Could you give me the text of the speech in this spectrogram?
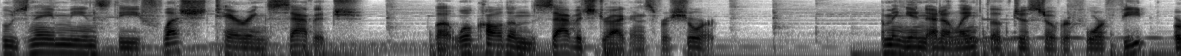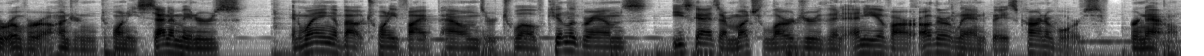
whose name means the flesh-tearing savage, but we'll call them the savage dragons for short coming in at a length of just over 4 feet, or over 120 centimeters, and weighing about 25 pounds or 12 kilograms, these guys are much larger than any of our other land-based carnivores, for now.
